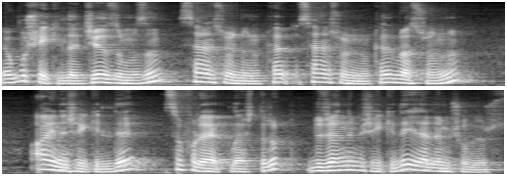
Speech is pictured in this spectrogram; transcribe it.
Ve bu şekilde cihazımızın sensörünün, sensörünün kalibrasyonunu aynı şekilde sıfıra yaklaştırıp düzenli bir şekilde ilerlemiş oluyoruz.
